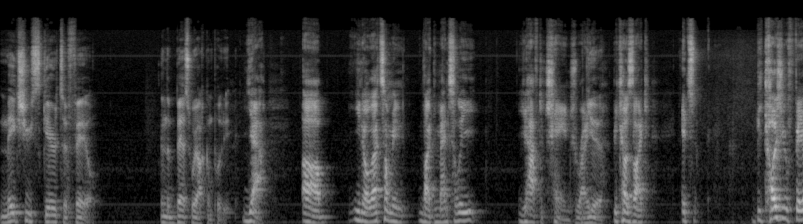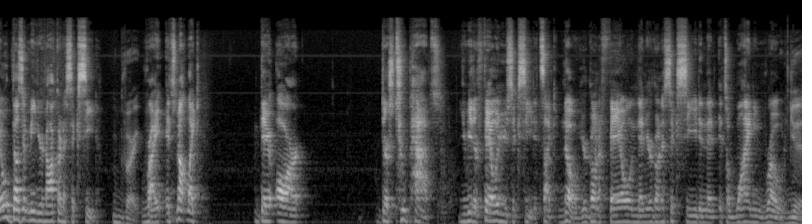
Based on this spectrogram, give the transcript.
makes you scared to fail in the best way I can put it. yeah. Um, you know, that's something like mentally you have to change, right? Yeah. Because like it's because you failed doesn't mean you're not going to succeed. Right. right? It's not like there are there's two paths. You either fail or you succeed. It's like no, you're going to fail and then you're going to succeed and then it's a winding road Yeah.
